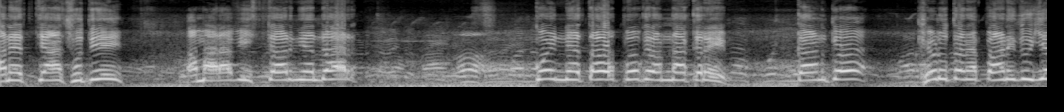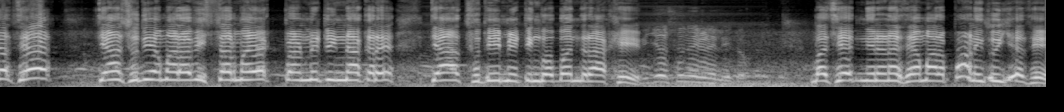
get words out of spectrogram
અને ત્યાં સુધી અમારા વિસ્તારની અંદર કોઈ નેતાઓ પ્રોગ્રામ ના કરે. કારણ કે ખેડૂતોને પાણી જોઈએ છે ત્યાં સુધી અમારા વિસ્તારમાં એક પણ મિટિંગ ના કરે. ત્યાં સુધી મિટિંગો બંધ રાખે. બસ એ જ નિર્ણય છે અમારે પાણી જોઈએ છે.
